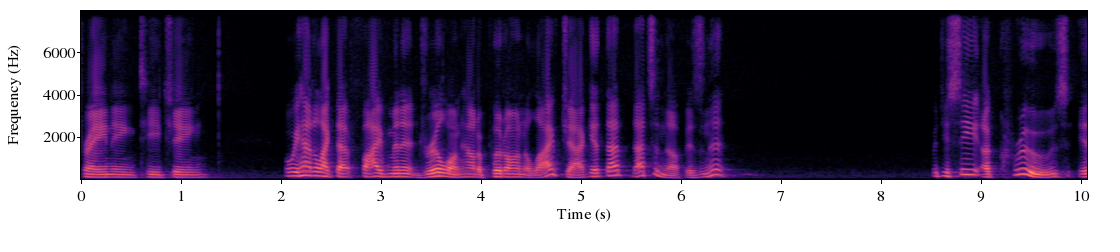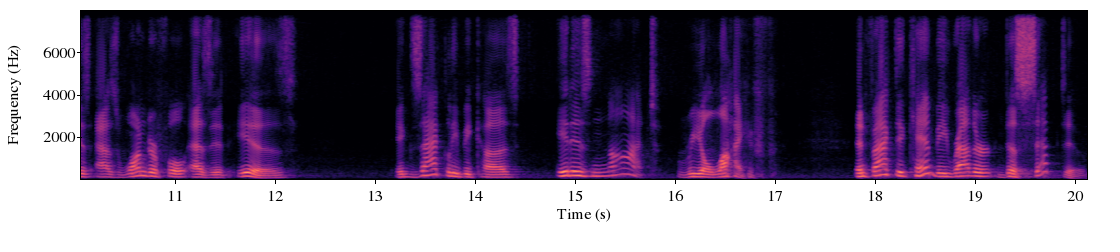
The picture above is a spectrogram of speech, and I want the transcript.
Training, teaching. Well, we had like that five minute drill on how to put on a life jacket. That, that's enough, isn't it? But you see, a cruise is as wonderful as it is exactly because it is not real life. In fact, it can be rather deceptive.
